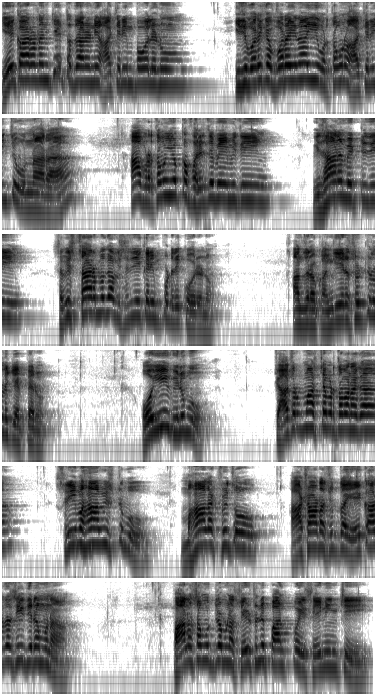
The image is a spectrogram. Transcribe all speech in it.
ఏ కారణం చేత దానిని ఆచరింపవలెను? ఇదివరకు ఎవరైనా ఈ వ్రతమును ఆచరించి ఉన్నారా? ఆ వ్రతము యొక్క ఫలితమేమిటి విధానం ఎట్టిది సవిస్తారముగా విశదీకరింపుడని కోరెను. అందులో కంగీర సుట్టులు చెప్పాను. ఓయి వినుము చాతుర్మాస్య వ్రతమనగా శ్రీ మహావిష్ణువు మహాలక్ష్మితో ఆషాఢశుద్ధ ఏకాదశి దినమున పాలసముద్రమున శేషుని పాన్పై శయనించి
